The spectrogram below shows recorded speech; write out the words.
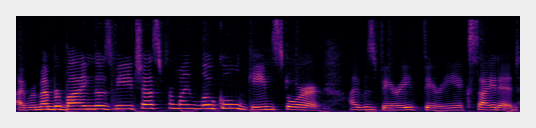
I remember buying those VHS from my local game store. I was very, very excited.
